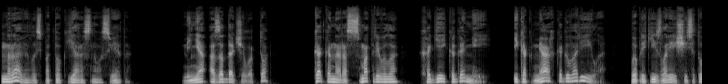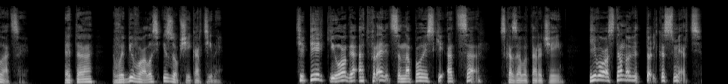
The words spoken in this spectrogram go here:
нравилось поток яростного света. Меня озадачило то, как она рассматривала Хагей Кагамей и как мягко говорила, вопреки зловещей ситуации. Это выбивалось из общей картины. «Теперь Киога отправится на поиски отца», — сказала Тара Чейн. «Его остановит только смерть.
